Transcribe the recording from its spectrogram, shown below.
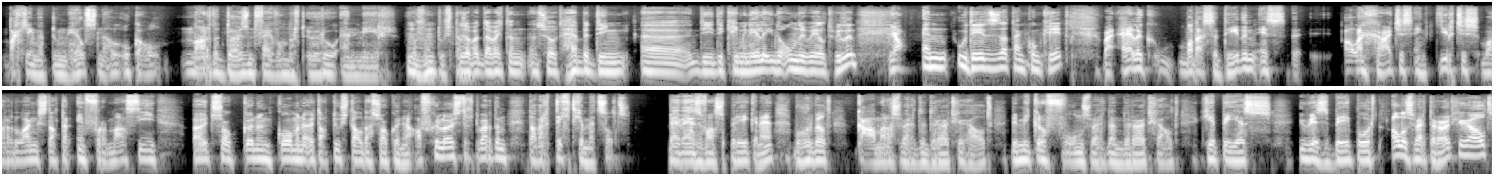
dat ging toen heel snel ook al naar de 1500 euro en meer voor zo'n mhm. toestel. Dus dat, werd een, een soort hebben-ding uh, die de criminelen in de onderwereld willen. Ja. En hoe deden ze dat dan concreet? Maar eigenlijk, wat ze deden is eh, alle gaatjes en kiertjes waar langs dat er informatie uit zou kunnen komen uit dat toestel, dat zou kunnen afgeluisterd worden, dat werd dichtgemetseld. Bij wijze van spreken. Hè. Bijvoorbeeld camera's werden eruit gehaald, de microfoons werden eruit gehaald, GPS, USB-poort, alles werd eruit gehaald.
